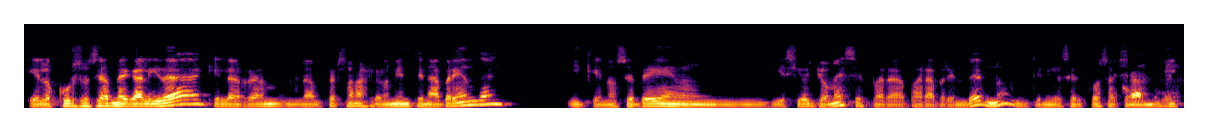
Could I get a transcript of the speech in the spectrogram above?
que los cursos sean de calidad, que las, las personas realmente aprendan y que no se peguen 18 meses para, para aprender, ¿no? Tiene que ser cosas como muy,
